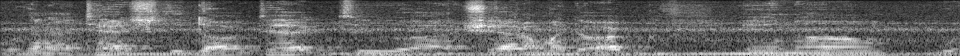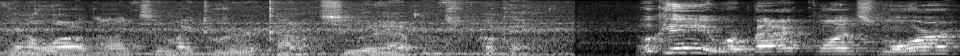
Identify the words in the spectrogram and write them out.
We're going to attach the dog tag to uh, Shadow, my dog. And um, we're going to log on to my Twitter account and see what happens. Okay. Okay, we're back once more.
